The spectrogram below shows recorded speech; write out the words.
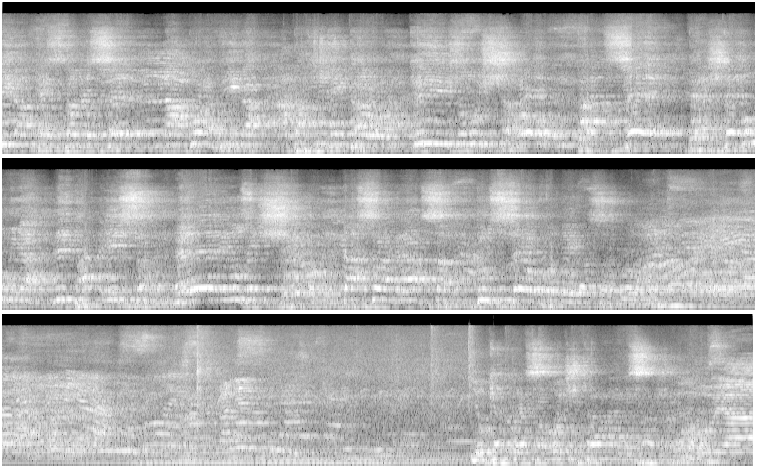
irá resplandecer na tua vida. A partir de então, Cristo nos chamou para ser testemunha, e para isso Ele nos encheu da sua graça, do seu poder da sua glória. E eu quero nessa noite entrar na mensagem Aleluia.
